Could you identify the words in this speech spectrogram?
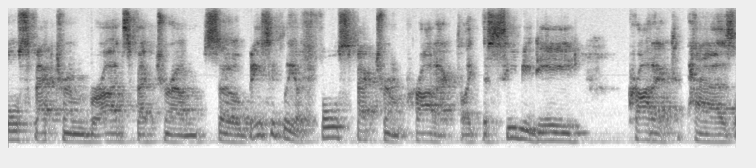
full spectrum, broad spectrum, so basically a full spectrum product like the CBD product has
